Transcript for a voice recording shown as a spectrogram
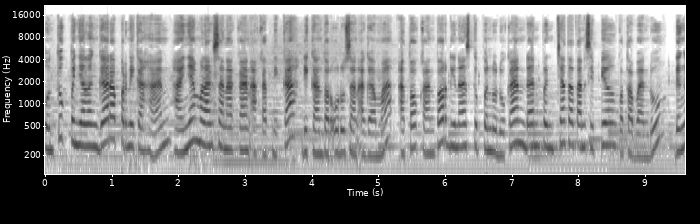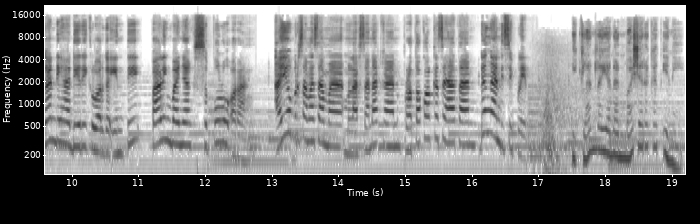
Untuk penyelenggara pernikahan, hanya melaksanakan akad nikah di kantor urusan agama atau kantor dinas kependudukan dan pencatatan sipil Kota Bandung dengan dihadiri keluarga inti paling banyak 10 orang. Ayo bersama-sama melaksanakan protokol kesehatan dengan disiplin. Iklan layanan masyarakat ini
